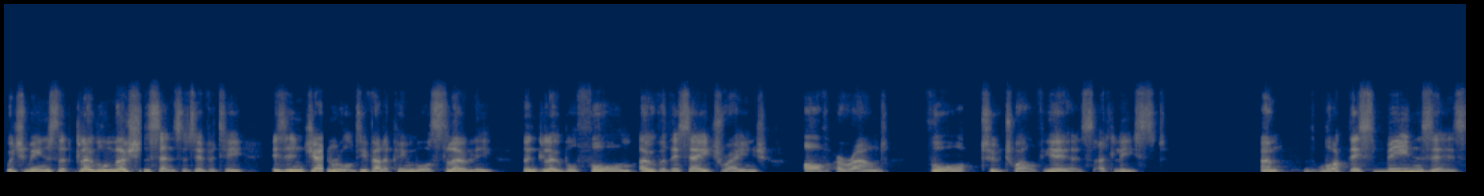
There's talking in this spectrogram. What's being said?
which means that global motion sensitivity is in general developing more slowly than global form over this age range of around four to 12 years at least. Um, what this means is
